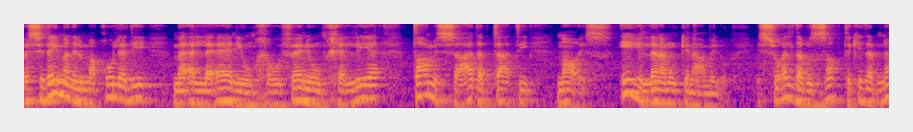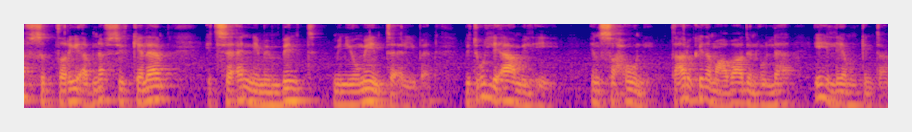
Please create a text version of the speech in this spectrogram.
بس دايما المقولة دي مقلقاني ومخوفاني ومخلية طعم السعادة بتاعتي ناقص. إيه اللي أنا ممكن أعمله؟ السؤال ده بالظبط كده بنفس الطريقة بنفس الكلام. اتسألني من بنت من يومين تقريبا بتقول لي أعمل إيه؟ انصحوني. تعالوا كده مع بعض نقول لها إيه اللي هي ممكن تعمله؟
